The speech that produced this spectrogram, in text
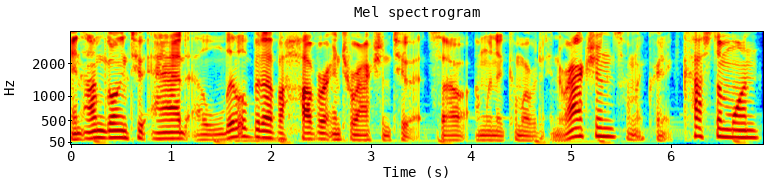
and I'm going to add a little bit of a hover interaction to it. So I'm going to come over to interactions. I'm going to create a custom one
